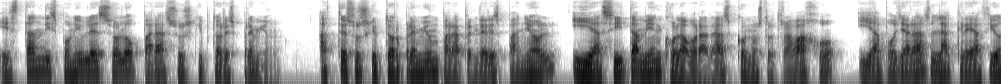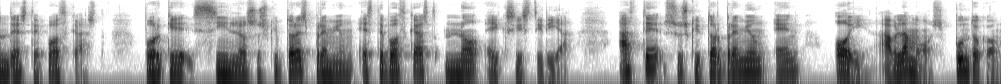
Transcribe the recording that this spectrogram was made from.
están disponibles solo para suscriptores premium hazte suscriptor premium para aprender español y así también colaborarás con nuestro trabajo y apoyarás la creación de este podcast, porque sin los suscriptores premium este podcast no existiría. Hazte suscriptor premium en hoyhablamos.com.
